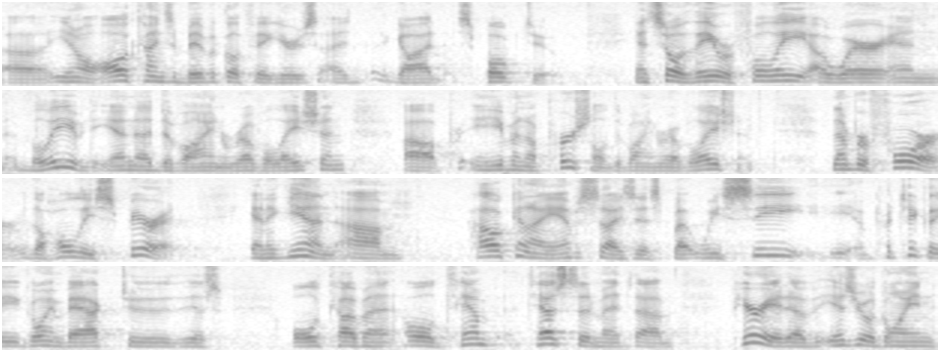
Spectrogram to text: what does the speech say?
uh, you know, all kinds of biblical figures uh, God spoke to. And so they were fully aware and believed in a divine revelation, uh, even a personal divine revelation. Number four, the Holy Spirit. And again, um, how can I emphasize this? But we see, particularly going back to this Old Covenant, Old Testament um, period of Israel going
